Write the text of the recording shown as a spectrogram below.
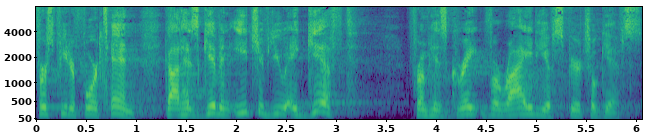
1 Peter 4:10 God has given each of you a gift from his great variety of spiritual gifts.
